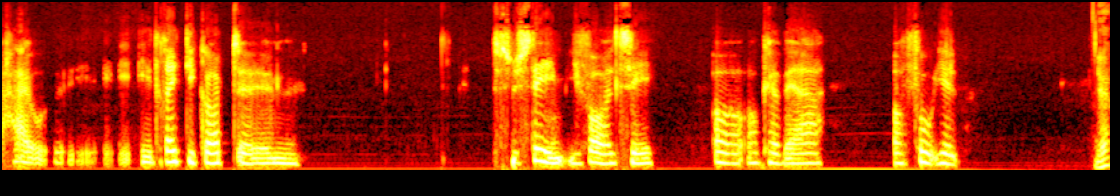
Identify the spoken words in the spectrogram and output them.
har jo et rigtig godt øh, system i forhold til at, at kan være at få hjælp. Ja.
